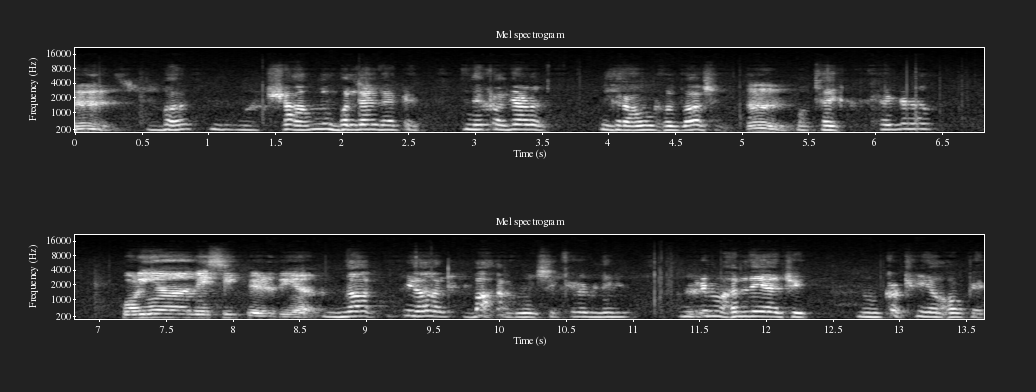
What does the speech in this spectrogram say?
ਹੂੰ। ਸ਼ਾਮ ਨੂੰ ਬੰਦੇ ਲੈ ਕੇ ਨਿਕਲ ਜਾਣਾ। ਗਰਾਊਂਡ ਹੁੰਦਾ ਸੀ। ਉੱਥੇ ਖੇਡਣਾ। ਕੁੜੀਆਂ ਨਹੀਂ ਸੀ ਖੇਡਦੀਆਂ। ਨਾ ਯਾਰ ਬਾਹਰ ਨਹੀਂ ਸੀ ਖੇਡਣੀ ਮੇਰੇ ਮਹੱਲਿਆਂ 'ਚ ਇਕੱਠੀਆਂ ਹੋ ਕੇ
